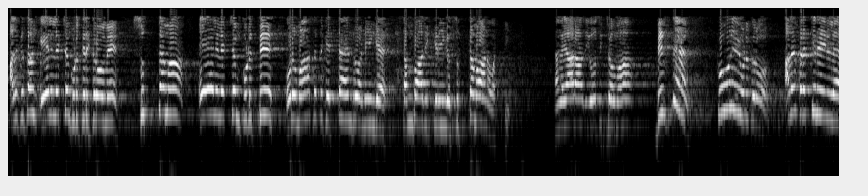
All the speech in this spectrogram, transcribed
அதுக்கு தான் ஏழு லட்சம் கொடுத்திருக்கிறோமே. சுத்தமா ஏழு லட்சம் கொடுத்து ஒரு மாசத்துக்கு எட்டாயிரம் ரூபாய் நீங்க சம்பாதிக்கிறீங்க சுத்தமான வட்டி. நாங்க யாராவது யோசிச்சோமா? பிசினஸ் கூலி கொடுக்கிறோம். அது பிரச்சனை இல்லை.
